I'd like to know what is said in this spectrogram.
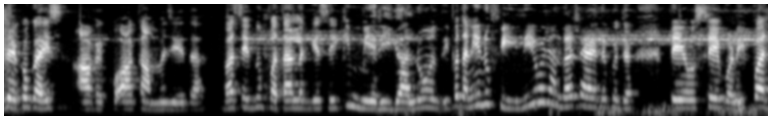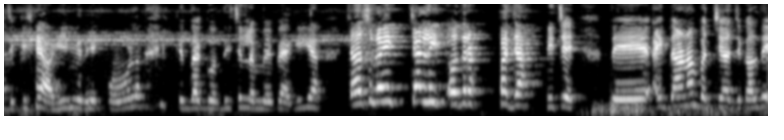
ਦੇਖੋ ਗਾਇਸ ਆ ਵੇਖੋ ਆ ਕੰਮ ਜੇ ਦਾ ਬਸ ਇਹਨੂੰ ਪਤਾ ਲੱਗੇ ਸੀ ਕਿ ਮੇਰੀ ਗੱਲ ਹੁੰਦੀ। ਪਤਾ ਨਹੀਂ ਇਹਨੂੰ ਫੀਲ ਹੀ ਹੋ ਜਾਂਦਾ ਸ਼ਾਇਦ ਕੁਝ। ਤੇ ਉਸੇ ਬੜੀ ਭੱਜ ਕੇ ਆ ਗਈ ਮੇਰੇ ਕੋਲ, ਕਿੱਦਾਂ ਗੋਦੀ 'ਚ ਲੰਮੇ ਪੈ ਗਈ ਆ। ਚੱਲ ਸੁਣੋਈ ਚੱਲ ਉਧਰ ਭੱਜਾ ਨੀਚੇ। ਤੇ ਐਦਾਂ ਨਾ ਬੱਚੇ ਅੱਜ ਕੱਲ ਦੇ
